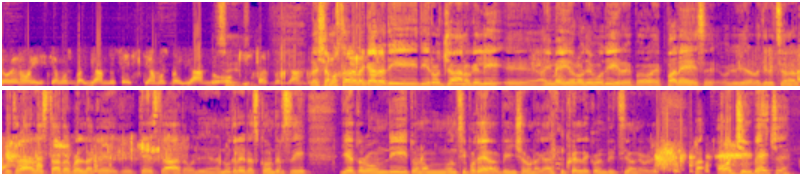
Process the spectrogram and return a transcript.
dove noi stiamo sbagliando, se stiamo sbagliando sì. o chi sta sbagliando. Lasciamo stare la gara di, di Roggiano che lì, eh, ahimè io lo devo dire, però è palese, dire, la direzione arbitrale è stata quella che, che, che è stata, dire, è inutile nascondersi dietro un dito, non, non, si poteva vincere una gara in quelle condizioni. Ma oggi invece...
